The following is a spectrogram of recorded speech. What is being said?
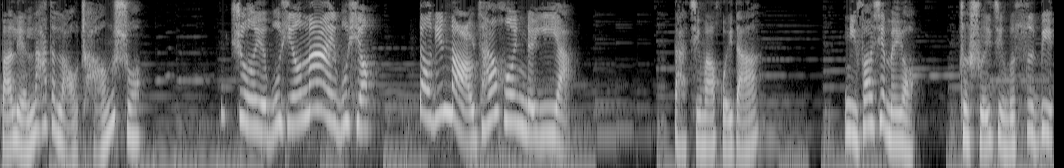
把脸拉得老长，说：“这也不行，那也不行。”到底哪儿才合你的意呀？大青蛙回答：“你发现没有，这水井的四壁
